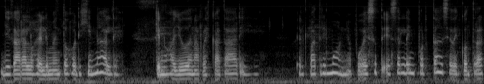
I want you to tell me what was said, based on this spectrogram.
llegar a los elementos originales que nos ayuden a rescatar y el patrimonio. Pues esa es la importancia de encontrar,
